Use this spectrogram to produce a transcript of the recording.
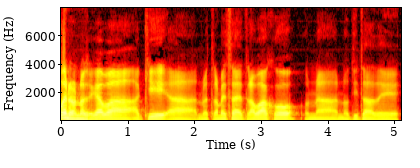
Bueno, nos llegaba aquí a nuestra mesa de trabajo una notita de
